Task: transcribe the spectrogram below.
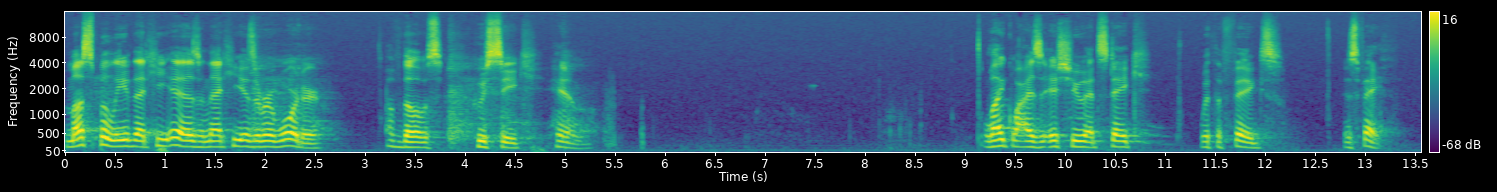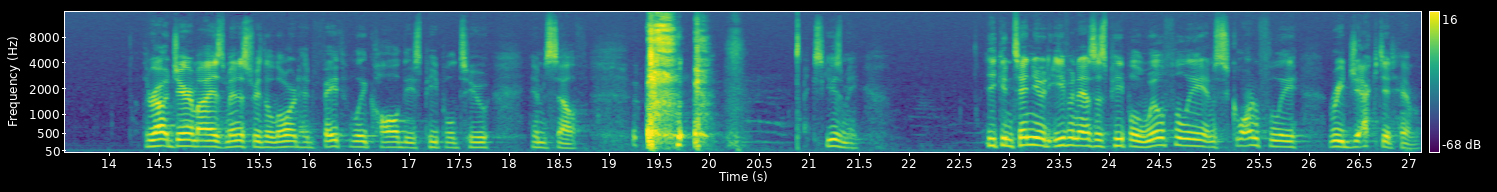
must believe that he is, and that he is a rewarder of those who seek him. Likewise, the issue at stake with the figs is faith. Throughout Jeremiah's ministry, the Lord had faithfully called these people to himself. Excuse me. He continued even as his people willfully and scornfully rejected him,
